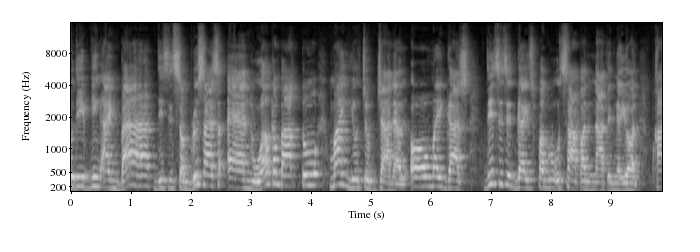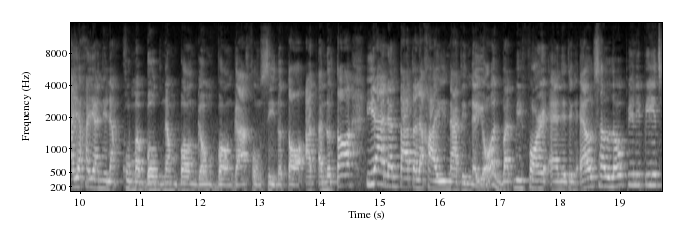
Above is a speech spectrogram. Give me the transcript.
Good evening! I'm back! This is Som Brusas and welcome back to my YouTube channel. Oh my gosh! This is it guys, pag-uusapan natin ngayon. Kaya-kaya nilang kumabog ng bonggang-bongga kung sino to at ano to. Yan ang tatalakayin natin ngayon. But before anything else, hello Philippines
